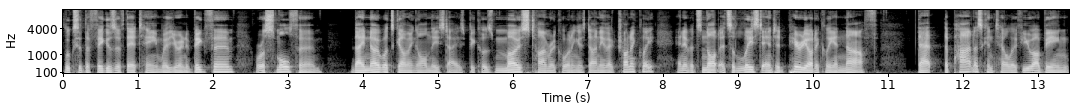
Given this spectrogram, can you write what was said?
looks at the figures of their team, whether you're in a big firm or a small firm. They know what's going on these days because most time recording is done electronically, and if it's not, it's at least entered periodically enough that the partners can tell if you are being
